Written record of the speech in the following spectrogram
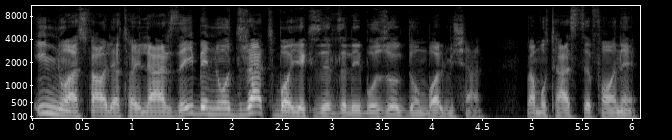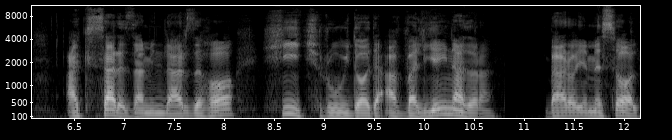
این نوع از فعالیت های لرزه به ندرت با یک زلزله بزرگ دنبال میشن و متاسفانه اکثر زمین لرزه ها هیچ رویداد اولیه ای ندارن برای مثال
